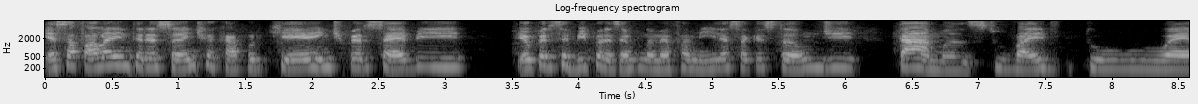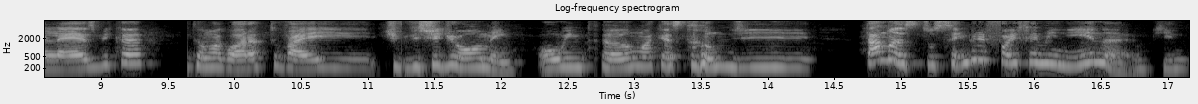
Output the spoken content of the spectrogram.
Essa fala é interessante, Cacá, porque a gente percebe, eu percebi, por exemplo, na minha família, essa questão de, tá, mas tu vai, tu é lésbica, então agora tu vai te vestir de homem. Ou então a questão de, tá, mas tu sempre foi feminina, o que,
